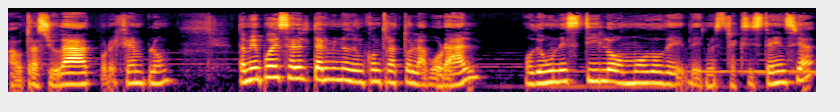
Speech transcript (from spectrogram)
a, otra ciudad, por ejemplo. También puede ser el término de un contrato laboral o de un estilo o modo de, nuestra existencia.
